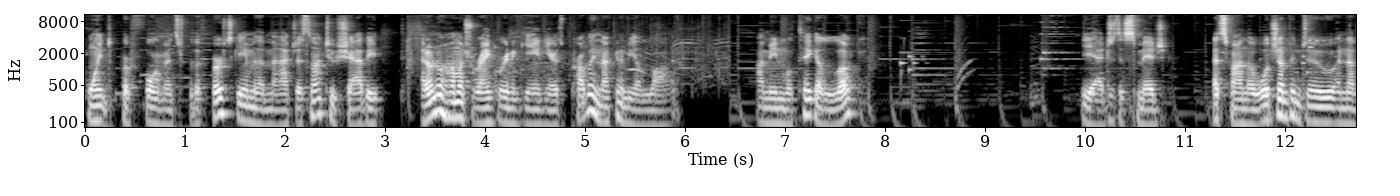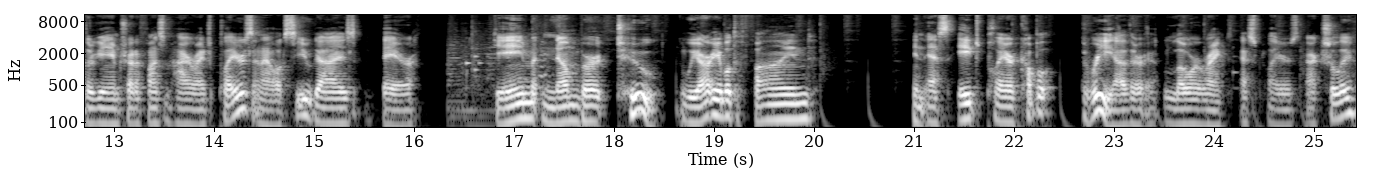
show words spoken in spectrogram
point performance for the first game of the match. It's not too shabby. I don't know how much rank we're going to gain here. It's probably not going to be a lot. I mean, we'll take a look. Yeah, just a smidge. That's fine though. We'll jump into another game, try to find some higher ranked players, and I will see you guys there. Game number two. We are able to find an S8 player, couple, three other lower ranked S players actually.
